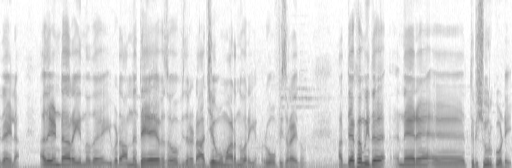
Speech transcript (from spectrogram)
ഇതായില്ല. അത് കണ്ട് അറിയുന്നത്? ഇവിടെ അന്ന് ദേവസ്വം ഓഫീസറായിട്ട് അജയകുമാർ എന്ന് പറയും ഒരു ഓഫീസറായിരുന്നു. അദ്ദേഹം ഇത് നേരെ തൃശ്ശൂർക്ക് കൊണ്ടുപോയി.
